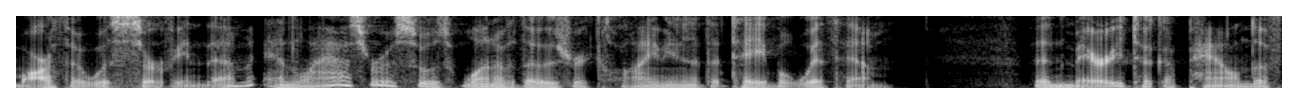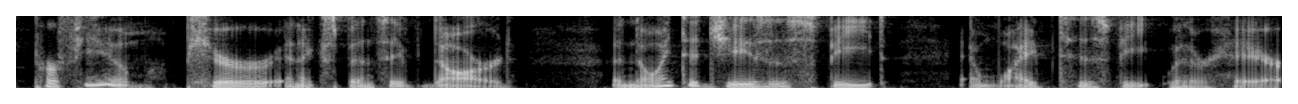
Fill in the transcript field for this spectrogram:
Martha was serving them, and Lazarus was one of those reclining at the table with him. Then Mary took a pound of perfume, pure and expensive nard, anointed Jesus' feet, and wiped his feet with her hair.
